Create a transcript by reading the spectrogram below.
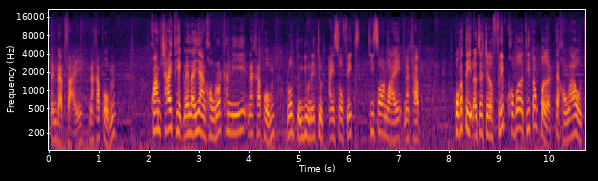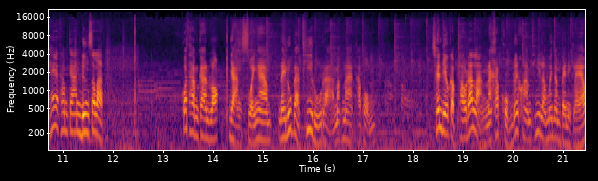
เป็นแบบใสนะครับผมความใช้เทคหลาย ๆ อย่างของรถคันนี้นะครับผมรวมถึงอยู่ในจุด ISOFIX ที่ซ่อนไว้นะครับ ปกติเราจะเจอ Flip Cover ที่ต้องเปิด แต่ของเราแค่ทำการดึงสลัด ก็ทำการล็อกอย่างสวยงามในรูปแบบที่หรูหรามากๆครับผมเช่นเดียวกับเพลาด้านหลังนะครับผมด้วยความที่เราไม่จำเป็นอีกแล้ว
